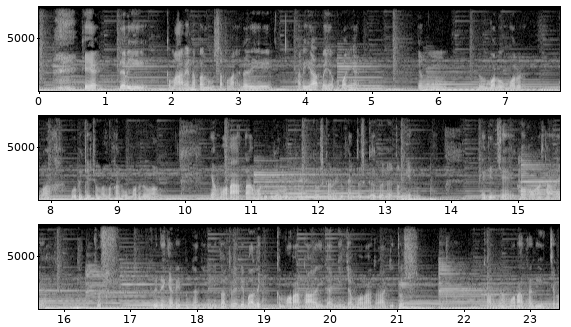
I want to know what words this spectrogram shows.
Kayak dari kemarin apa lusa kemarin dari hari apa ya, pokoknya yang rumor-rumor, wah gue pikir cuma bakal rumor doang. Yang Morata mau dibeli sama Juventus karena Juventus gak gue datengin Edin Dzeko kalau nggak salah ya. Terus dia nyari penggantinya gitu akhirnya dia balik ke Morata lagi kan ngincar Morata lagi. Terus karena Morata diincar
